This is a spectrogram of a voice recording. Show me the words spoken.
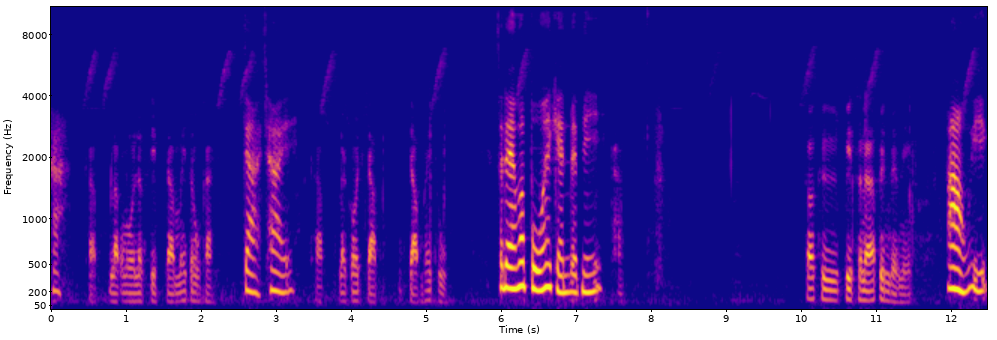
ค่ะ ครับ หลักหน่วยหลักสิบจะไม่ตรงกันจ้าใช่ ครับ แล้วก็จับจับให้ถูกแสดงว่าปูให้เขียนแบบนี้ ครับ ก็คือปริศนาเป็นแบบนี้อ้าวอีก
